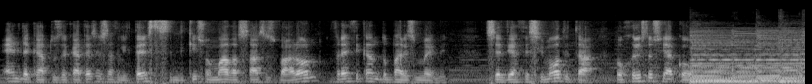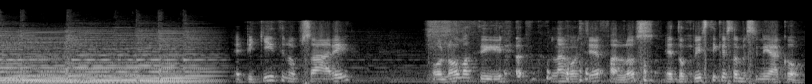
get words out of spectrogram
11 από τους 14 αθλητές της εθνικής ομάδας άσης βαρών βρέθηκαν τον παρισμένοι. Σε διαθεσιμότητα ο Χρήστος Ιακώβου. Επικίνδυνο ψάρι, ονόματι λαγοκέφαλος, εντοπίστηκε στο Μεσσηνιακό.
